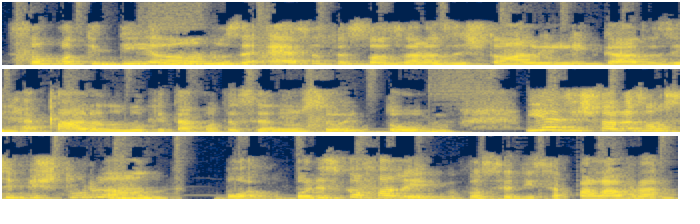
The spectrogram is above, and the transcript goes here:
São cotidianos. Essas pessoas elas estão ali ligadas e reparando no que está acontecendo no seu entorno. E as histórias vão se misturando. Por, por isso que eu falei, você disse a palavra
